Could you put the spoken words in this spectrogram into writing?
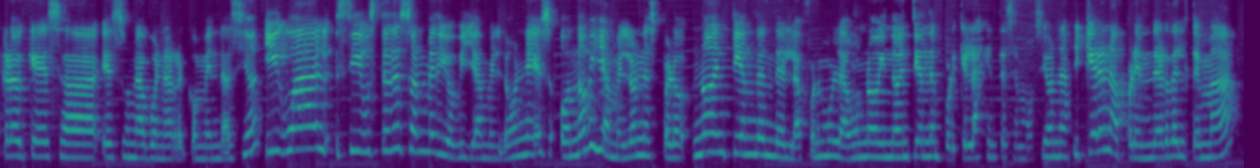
Creo que esa es una buena recomendación. Igual si ustedes son medio villamelones o no villamelones, pero no entienden de la Fórmula 1 y no entienden por qué la gente se emociona y quieren aprender del tema,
